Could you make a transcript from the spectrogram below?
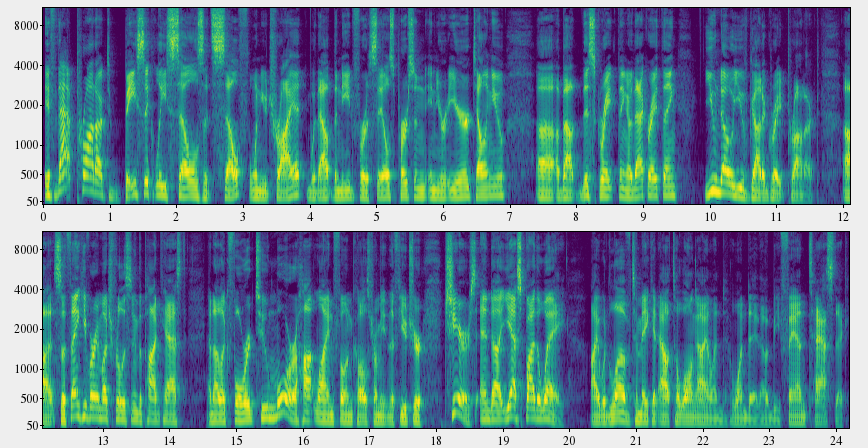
If that product basically sells itself when you try it without the need for a salesperson in your ear telling you uh, about this great thing or that great thing, you know you've got a great product. Uh, so thank you very much for listening to the podcast. And I look forward to more hotline phone calls from you in the future. Cheers. And uh, yes, by the way, I would love to make it out to Long Island one day. That would be fantastic.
